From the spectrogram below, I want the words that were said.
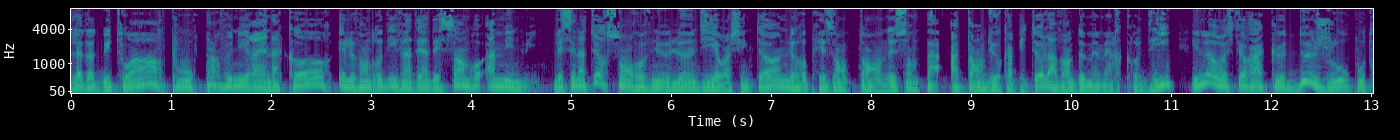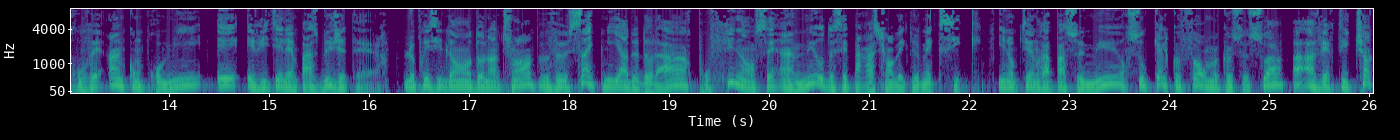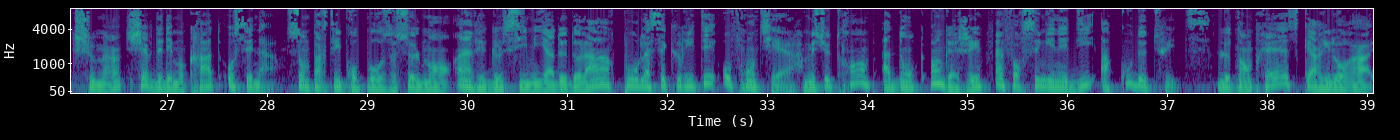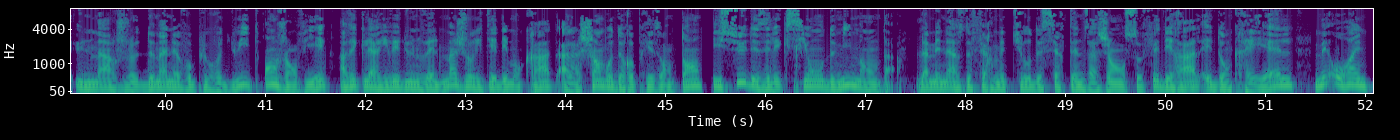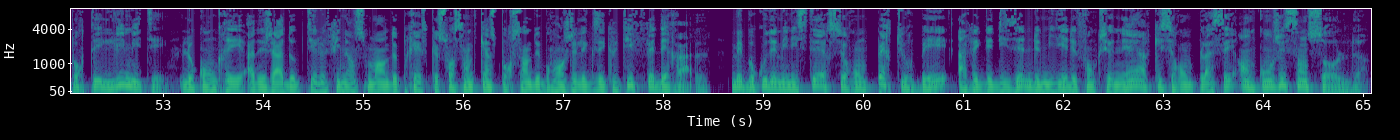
La date butoir pour parvenir à un accord est le vendredi 21 décembre à minuit. Les sénateurs sont revenus lundi à Washington. Les représentants ne sont pas attendus au Capitole avant demain mercredi. Il ne restera que deux jours pour trouver un compromis et éviter l'impasse budgétaire. Le président Donald Trump veut 5 milliards de dollars pour financer un mur de séparation avec le Mexique. Il n'obtiendra pas ce mur sous quelque forme que ce soit, a averti Chuck Schumer, chef des démocrates au Sénat. Son parti propose seulement 1,6 milliard de dollars pour la sécurité aux frontières. M. Trump a donc engagé un forcing inédit à coup de tweets. Le temps presse car il aura une marge de manœuvre plus réduite en janvier avec l'arrivée d'une nouvelle majorité démocrate à la Chambre des représentants issue des élections de mi-mandat. La menace de fermeture de certaines agences fédérales est donc réelle, mais aura une portée limitée. Le Congrès a déjà adopté le financement de presque 75% de branches de l'exécutif fédéral. Mais beaucoup de ministères seront perturbés avec des dizaines de milliers de fonctionnaires qui seront placés en congé sans solde.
